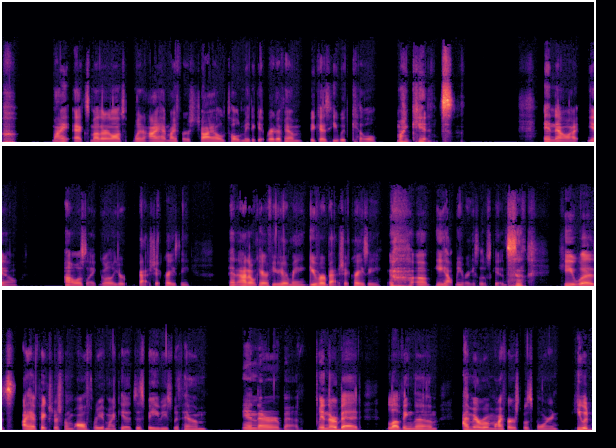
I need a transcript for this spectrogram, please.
my ex mother in law, when I had my first child, told me to get rid of him because he would kill my kids. And now I, you know, I was like, well, you're batshit crazy. And I don't care if you hear me, you were batshit crazy. um, he helped me raise those kids. he was, I have pictures from all three of my kids as babies with him in their bed. in their bed, loving them. I remember when my first was born, he would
